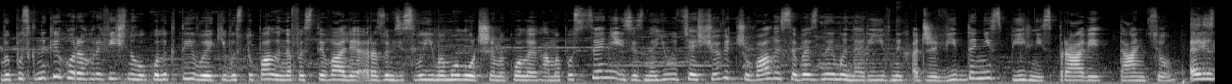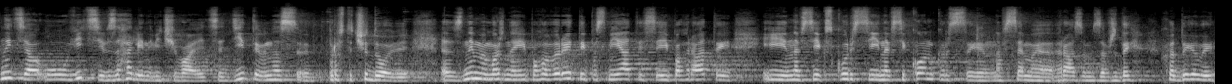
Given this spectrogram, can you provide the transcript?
Випускники хореографічного колективу, які виступали на фестивалі разом зі своїми молодшими колегами по сцені, зізнаються, що відчували себе з ними на рівних, адже віддані спільній справі танцю. Різниця у віці взагалі не відчувається. Діти у нас е, просто чудові. Е, З ними можна і поговорити, і посміятися, і пограти, і на всі екскурсії, на всі конкурси. На все ми разом завжди ходили,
